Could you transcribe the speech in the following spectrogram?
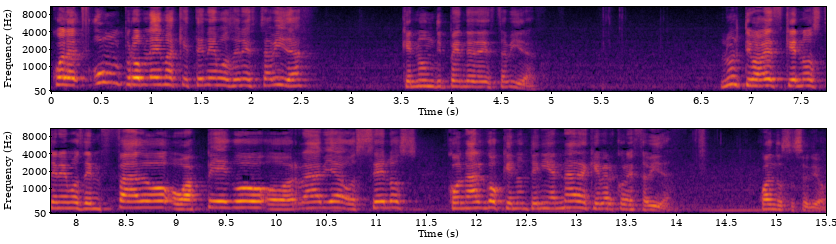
¿cuál es un problema que tenemos en esta vida que no depende de esta vida? La última vez que nos tenemos enfado o apego o rabia o celos con algo que no tenía nada que ver con esta vida. ¿Cuándo sucedió?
